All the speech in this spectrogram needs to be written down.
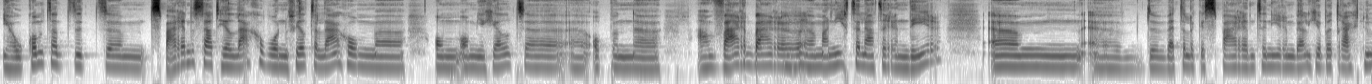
ja, hoe komt dat? Het, um, het spaarrente staat heel laag, gewoon veel te laag om, uh, om, om je geld uh, op een aanvaardbare mm -hmm. manier te laten renderen. Um, uh, de wettelijke spaarrente hier in België bedraagt 0,11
